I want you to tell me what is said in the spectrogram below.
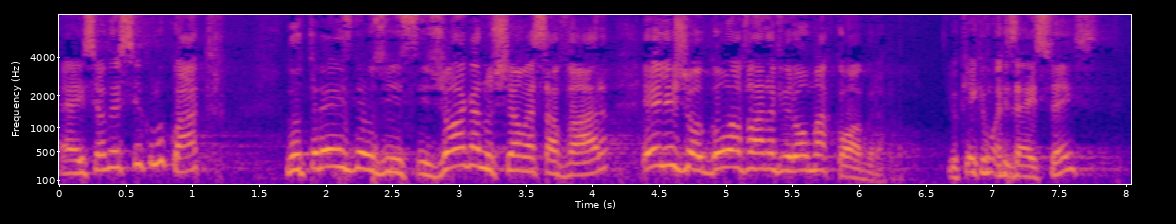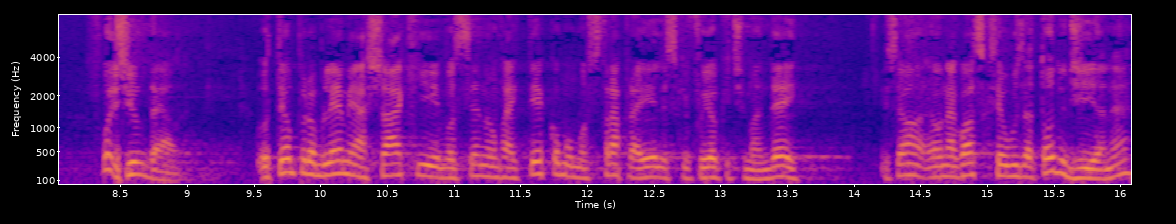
É, isso é o versículo 4. No 3, Deus disse: joga no chão essa vara. Ele jogou, a vara virou uma cobra. E o que, que Moisés fez? Fugiu dela. O teu problema é achar que você não vai ter como mostrar para eles que fui eu que te mandei? Isso é um é negócio que você usa todo dia, né?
